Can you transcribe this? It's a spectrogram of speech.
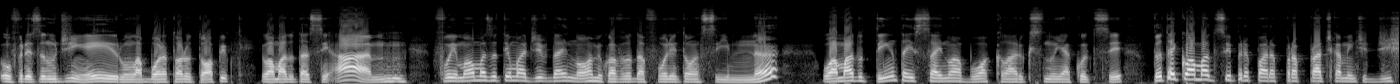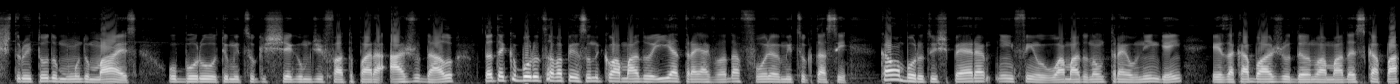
oferecendo dinheiro, um laboratório top. E o Amado tá assim, ah, hum, foi mal, mas eu tenho uma dívida enorme com a Vila da Folha, então assim, né? O Amado tenta e sai numa boa, claro que isso não ia acontecer. Tanto é que o Amado se prepara para praticamente destruir todo mundo, mas o Boruto e o Mitsuki chegam de fato para ajudá-lo. Tanto é que o Boruto estava pensando que o Amado ia atrair a Vila da Folha, o Mitsuki tá assim, calma Boruto, espera. Enfim, o Amado não traiu ninguém, eles acabam ajudando o Amado a escapar.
